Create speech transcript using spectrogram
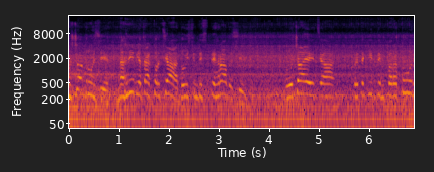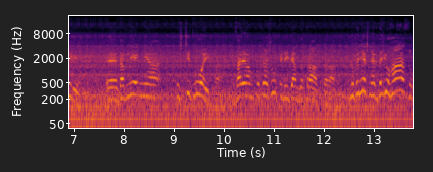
Ну що, друзі, нагрів я тракторця до 80 градусів. Получається, при такій температурі е, давлення почти двойка. Зараз я вам покажу, підійдемо до трактора. Ну, звісно, як даю газу,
